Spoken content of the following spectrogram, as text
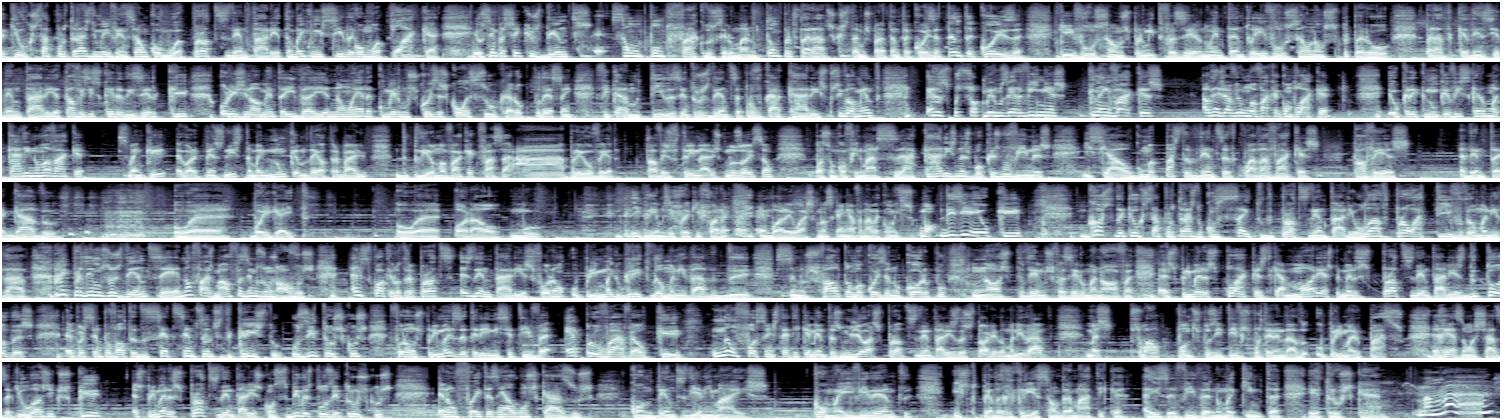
Gosto daquilo que está por trás de uma invenção como a prótese dentária, também conhecida como a placa. Eu sempre achei que os dentes eh, são um ponto fraco do ser humano. Tão preparados que estamos para tanta coisa, tanta coisa que a evolução nos permite fazer. No entanto, a evolução não se preparou para a decadência dentária. Talvez isso queira dizer que, originalmente, a ideia não era comermos coisas com açúcar ou que pudessem ficar metidas entre os dentes a provocar cáries. Possivelmente, era suposto só comermos ervinhas, que nem vacas. Alguém já viu uma vaca com placa? Eu creio que nunca vi sequer uma cárie numa vaca. Se bem que, agora que penso nisto, também nunca me dei ao trabalho de pedir a uma vaca que faça ah para eu ver. Talvez veterinários que nos ouçam possam confirmar se há cáries nas bocas bovinas e se há alguma pasta de dentes adequada a vacas. Talvez a denta gado ou a boigate ou a oral mu. E podíamos ir por aqui fora, embora eu acho que não se ganhava nada com isso. Bom, dizia eu que gosto daquilo que está por trás do conceito de prótese dentária, o lado proativo da humanidade. Ai, perdemos os dentes, é? Não faz mal, fazemos uns novos. Antes de qualquer outra prótese, as dentárias foram o primeiro grito da humanidade de se nos falta uma coisa no corpo, nós podemos fazer uma nova. As primeiras placas de que há memória, as primeiras próteses dentárias de todas, apareceram por volta de 700 a.C. Os etruscos foram os primeiros a ter a iniciativa. É provável que não fossem esteticamente as melhores próteses dentárias da história da humanidade, mas, pessoal, pontos positivos por terem dado o primeiro passo. Rezam achados arqueológicos que as primeiras próteses dentárias concebidas pelos etruscos eram feitas, em alguns casos, com dentes de animais. Como é evidente, isto pede recriação dramática. Eis a vida numa quinta etrusca. Mamã,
